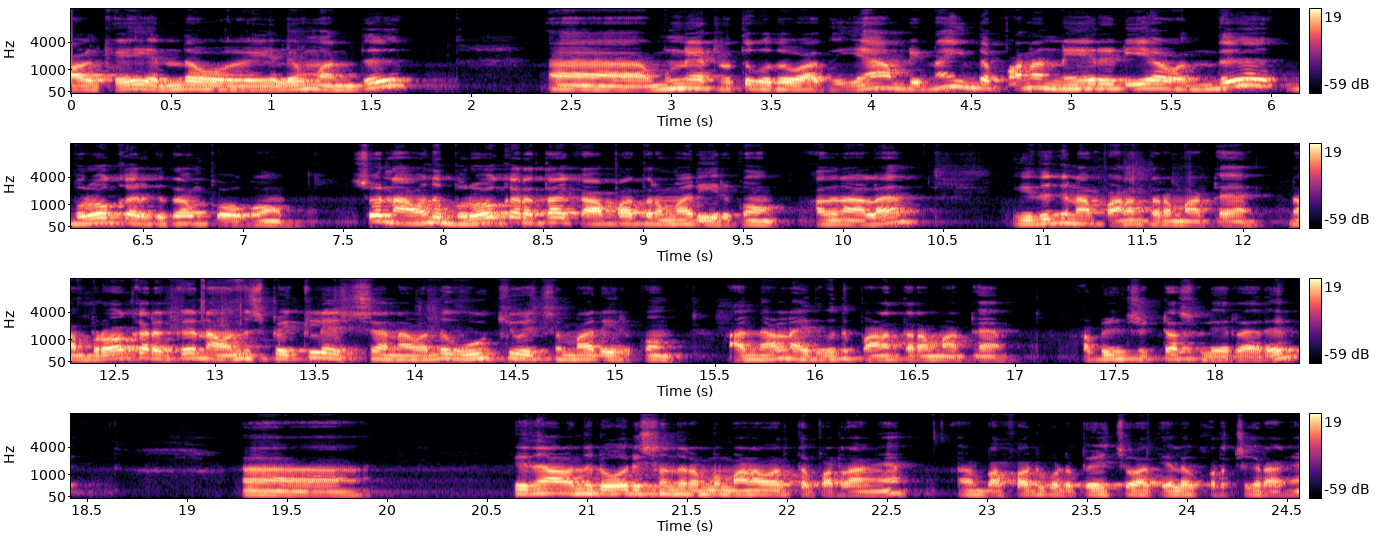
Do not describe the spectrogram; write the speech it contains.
வாழ்க்கையை எந்த வகையிலும் வந்து முன்னேற்றத்துக்கு உதவாது. ஏன் அப்படின்னா இந்த பணம் நேரடியாக வந்து புரோக்கருக்கு தான் போகும். ஸோ நான் வந்து புரோக்கரை தான் காப்பாற்றுற மாதிரி இருக்கும். அதனால் இதுக்கு நான் பணம் தர மாட்டேன். நான் புரோக்கருக்கு நான் வந்து ஸ்பெக்குலேஷனை வந்து ஊக்கி வச்ச மாதிரி இருக்கும். அதனால நான் இதுக்கு வந்து பணம் தர மாட்டேன். அப்படின்னு ஸ்ட்ரிக்டாக சொல்லிடுறாரு. இதனால் வந்து டோரிஸ் வந்து ரொம்ப மன வருத்தப்படுறாங்க. பஃபர்ட் கூட பேச்சுவார்த்தையெல்லாம் குறைச்சிக்கிறாங்க.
